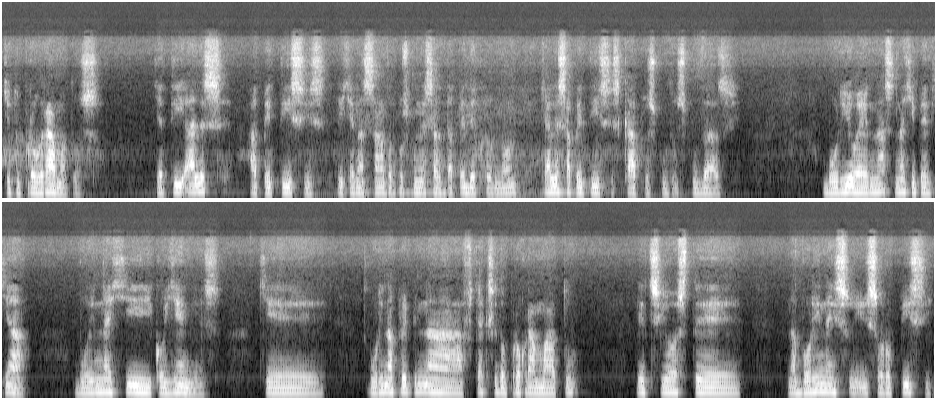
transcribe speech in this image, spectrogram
και του προγράμματος, γιατί άλλες απαιτήσεις έχει ένας άνθρωπος που είναι 45 χρονών και άλλες απαιτήσεις κάποιος που σπουδάζει. Μπορεί ο ένας να έχει παιδιά, μπορεί να έχει οικογένειες και μπορεί να πρέπει να φτιάξει το πρόγραμμά του έτσι ώστε να μπορεί να ισορροπήσει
